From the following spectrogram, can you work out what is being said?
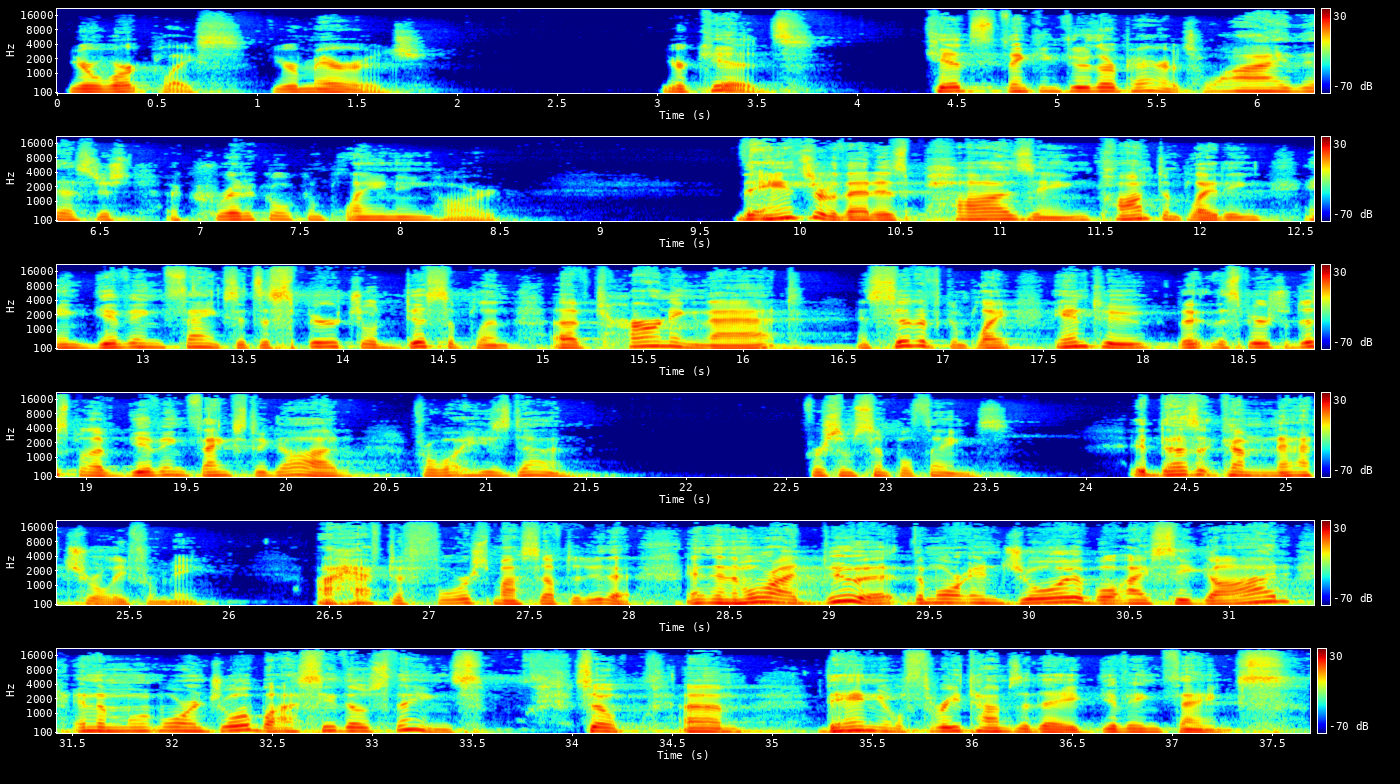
Your workplace, your marriage, your kids, kids thinking through their parents, why this? Just a critical, complaining heart. The answer to that is pausing, contemplating, and giving thanks. It's a spiritual discipline of turning that instead of complaint, into the, the spiritual discipline of giving thanks to God for what He's done, for some simple things. It doesn't come naturally for me. I have to force myself to do that. And the more I do it, the more enjoyable I see God, and the more enjoyable I see those things. So, um, Daniel, three times a day, giving thanks.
